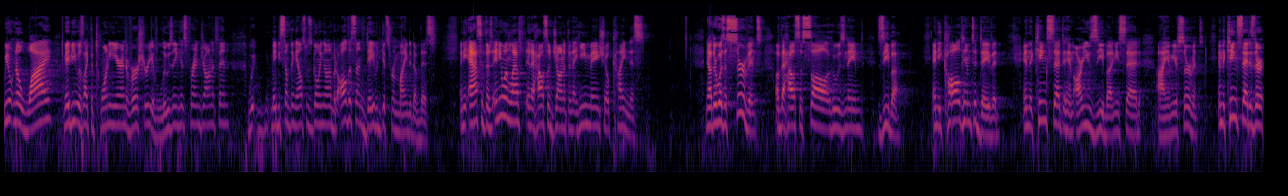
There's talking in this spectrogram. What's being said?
We don't know why. Maybe it was like the 20 year anniversary of losing his friend Jonathan. Maybe something else was going on, but all of a sudden, David gets reminded of this. And he asks if there's anyone left in the house of Jonathan that he may show kindness. Now there was a servant of the house of Saul who was named Ziba, and he called him to David. And the king said to him, Are you Ziba? And he said, I am your servant. And the king said, Is there,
